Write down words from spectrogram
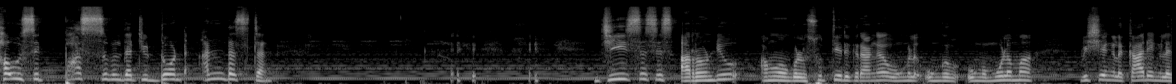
how is it possible that you don't understand Jesus is around you அவங்க உங்களை சுற்றி இருக்கிறாங்க. உங்களை உங்கள் உங்கள் மூலமாக விஷயங்களை காரியங்களை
